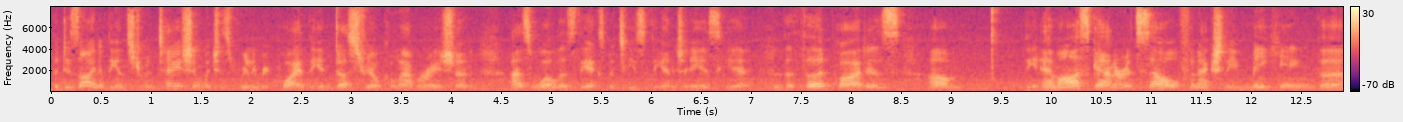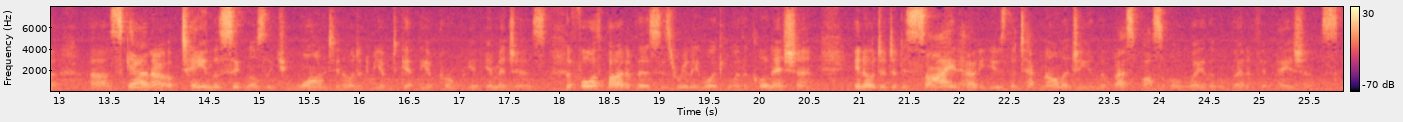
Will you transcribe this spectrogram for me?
the design of the instrumentation, which has really required the industrial collaboration as well as the expertise of the engineers here. And the third part is um, the MR scanner itself and actually making the uh, scanner obtain the signals that you want in order to be able to get the appropriate images. The fourth part of this is really working with a clinician in order to decide how to use the technology in the best possible way that will benefit patients.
